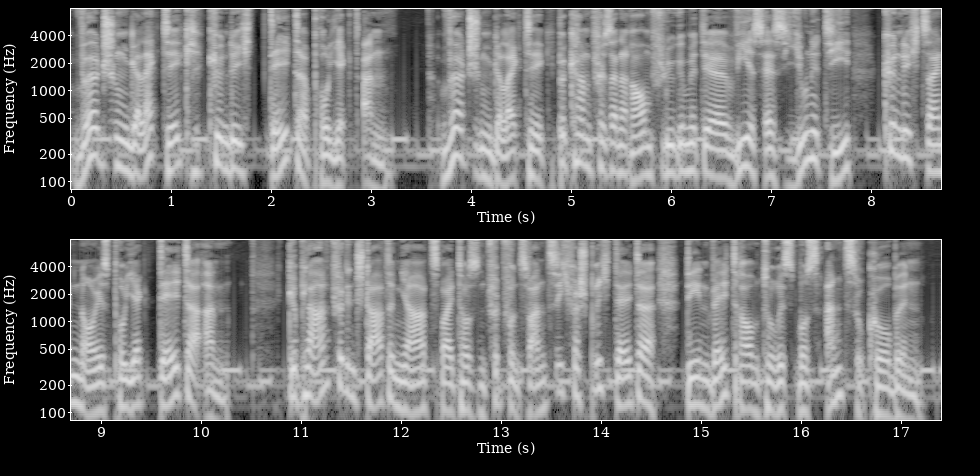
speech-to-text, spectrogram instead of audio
Virgin Galactic kündigt Delta-Projekt an. Virgin Galactic, bekannt für seine Raumflüge mit der VSS Unity, kündigt sein neues Projekt Delta an. Geplant für den Start im Jahr 2025 verspricht Delta, den Weltraumtourismus anzukurbeln.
